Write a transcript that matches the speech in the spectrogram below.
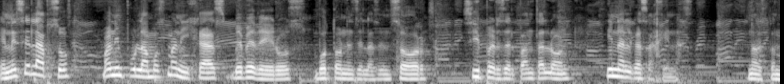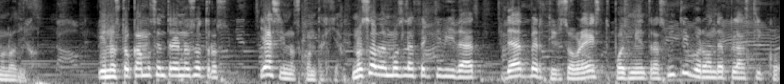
En ese lapso manipulamos manijas, bebederos, botones del ascensor, zippers del pantalón y nalgas ajenas. No, esto no lo dijo y nos tocamos entre nosotros y así nos contagiamos. No sabemos la efectividad de advertir sobre esto, pues mientras un tiburón de plástico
